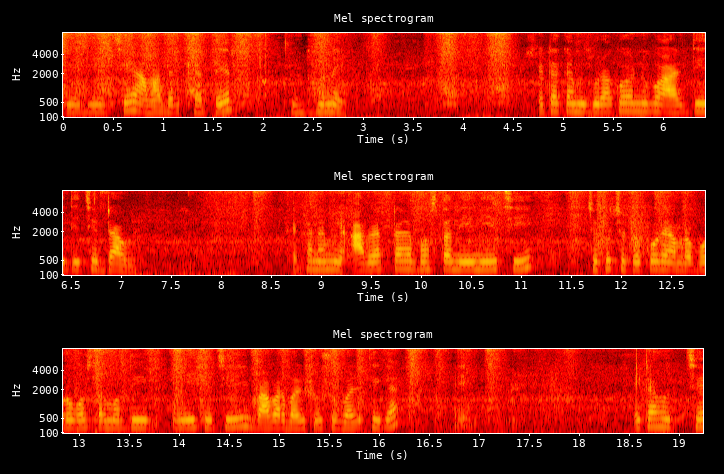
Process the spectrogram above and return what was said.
দিয়ে দিয়েছে আমাদের ক্ষেতের ধনে। এটাকে আমি গুঁড়া করে নেব আর দিয়ে দিয়েছে ডাউল। এখানে আমি আরও একটা বস্তা নিয়ে নিয়েছি। ছোট ছোট করে আমরা বড় বস্তার মধ্যেই নিয়ে এসেছি বাবার বাড়ি, শ্বশুর বাড়ি থেকে। এটা হচ্ছে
